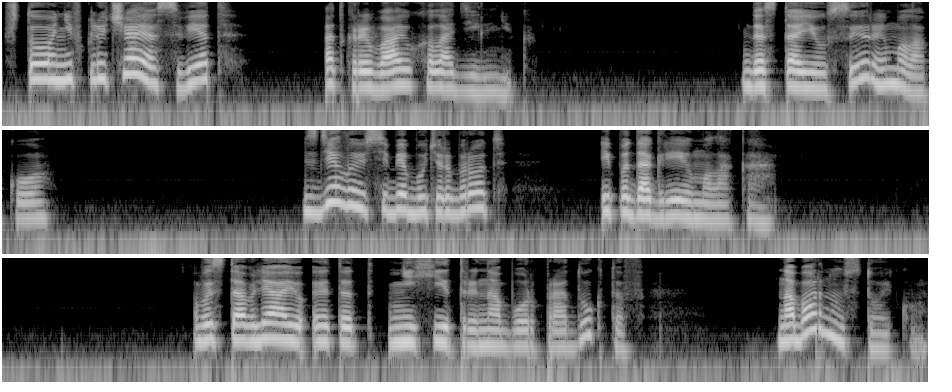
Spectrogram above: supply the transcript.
что, не включая свет, открываю холодильник. Достаю сыр и молоко. Сделаю себе бутерброд и подогрею молока. Выставляю этот нехитрый набор продуктов на барную стойку.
